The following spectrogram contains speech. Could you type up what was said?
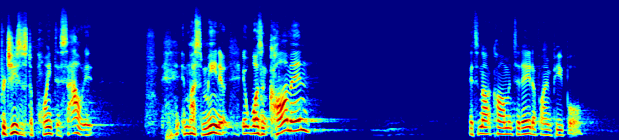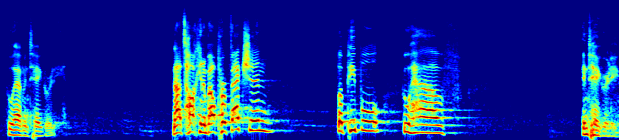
For Jesus to point this out, it, it must mean it, it wasn't common. It's not common today to find people who have integrity. Not talking about perfection, but people who have integrity.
